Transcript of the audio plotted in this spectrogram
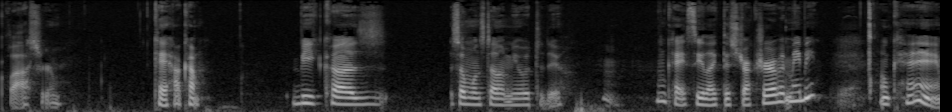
classroom Okay, how come? because someone's telling me what to do. Okay, so you like the structure of it maybe? Yeah. Okay.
